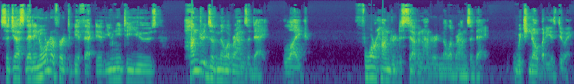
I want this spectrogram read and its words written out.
suggests that in order for it to be effective, you need to use hundreds of milligrams a day, like 400 to 700 milligrams a day, which nobody is doing.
